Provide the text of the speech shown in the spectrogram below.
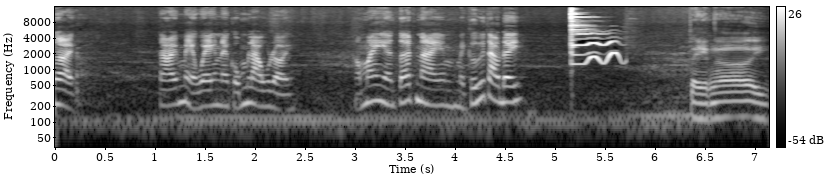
ơi Tao với mẹ quen này cũng lâu rồi. Không mấy Tết nay mày cưới tao đi. Tiền ơi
